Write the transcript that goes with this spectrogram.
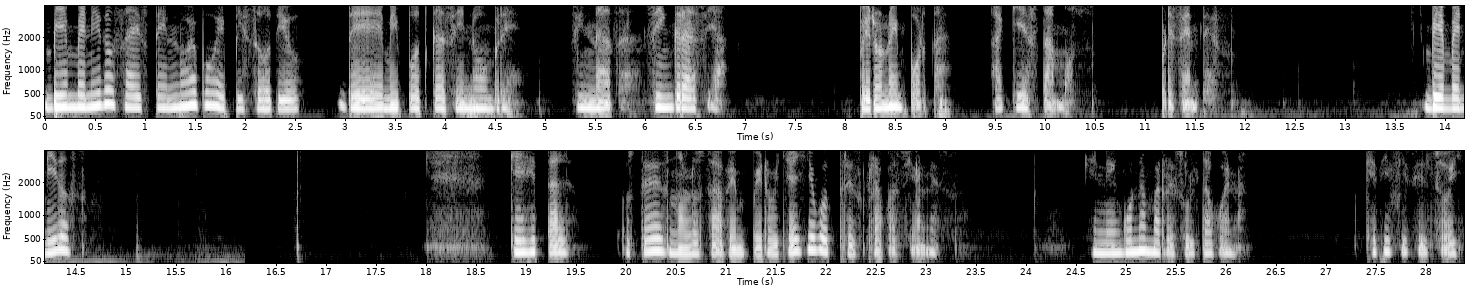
Bienvenidos a este nuevo episodio de mi podcast sin nombre, sin nada, sin gracia. Pero no importa, aquí estamos, presentes. Bienvenidos. ¿Qué tal? Ustedes no lo saben, pero ya llevo tres grabaciones y ninguna me resulta buena. Qué difícil soy.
